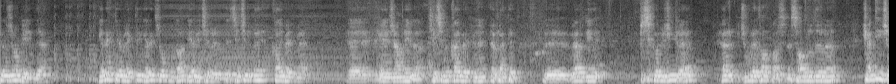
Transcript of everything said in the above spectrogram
e, Özcan Bey'in de gerek Devrek'te gerek Zonguldak'ın diğer ilçelerinde seçilme kaybetme e, heyecanıyla seçimi kaybetmenin efendim e, verdiği psikolojiyle her Cumhuriyet Halk Partisi'ne saldırdığını, kendi ilçe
